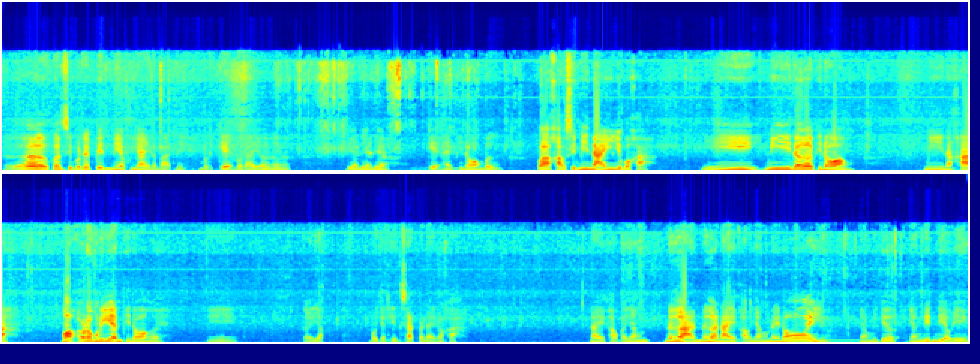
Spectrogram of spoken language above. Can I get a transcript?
เออเพิ่นสิบ่ได้เป็นเมียผู้ใหญ่ละบาดนี่บ่ได้แกะบ่ได้เออเดี๋ยวเดี๋ยวเดี๋ยว กะให้พี่น้องเบิงว่าเขาสิมีในอยู่บ่ค่ะ นี่มีเด้อพี่น้อง มีนะคะ เงาะโรงเรียนพี่น้องเอ้ยนี่ก็อยากบ่อยากเห็นชัดปานใดเนาะค่ะ ในเขาก็ยังเนื้อเนื้อในเขายังน้อยๆอยยังไม่เยอะยังนิดเดียวเอง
